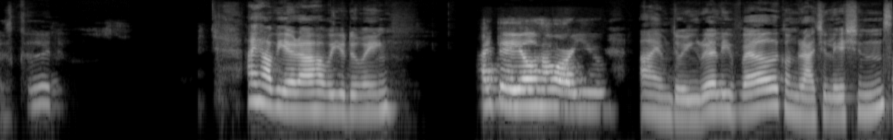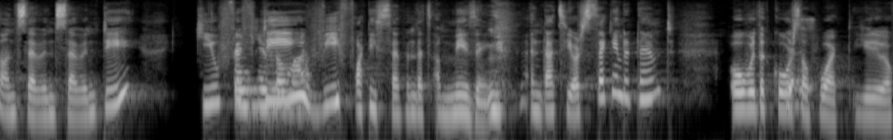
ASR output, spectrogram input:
is good. Hi, Javiera. How are you doing? Hi, Dale. How are you? I am doing really well. Congratulations on 770. Q50 so V47. That's amazing. And that's your second attempt over the course yes. of what? Your,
